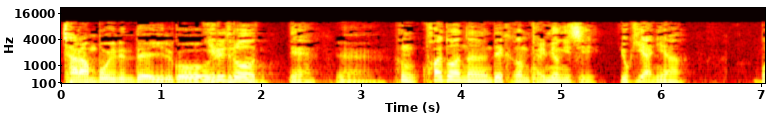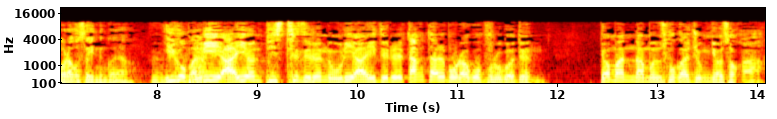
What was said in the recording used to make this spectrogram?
잘 안 보이는데 읽어. 예를 들어 예. 예. 흥 화도 안 나는데 그건 별명이지 욕이 아니야. 뭐라고 써 있는 거예요? 읽어봐요. 우리 아이언 피스트들은 우리 아이들을 땅딸보라고 부르거든. 뼈만 남은 소가죽 녀석아.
